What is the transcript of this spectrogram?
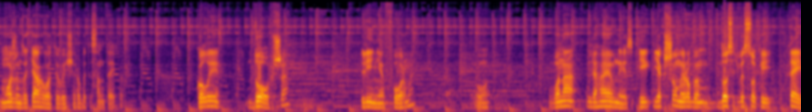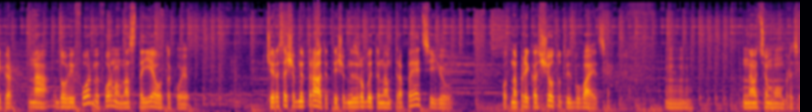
можемо затягувати вище робити сам тейпер. Коли довше лінія форми, от, вона лягає вниз. І якщо ми робимо досить високий тейпер на довгій формі, форма в нас стає отакою. Через те, щоб не втратити, щоб не зробити нам трапецію. От, наприклад, що тут відбувається на цьому образі.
